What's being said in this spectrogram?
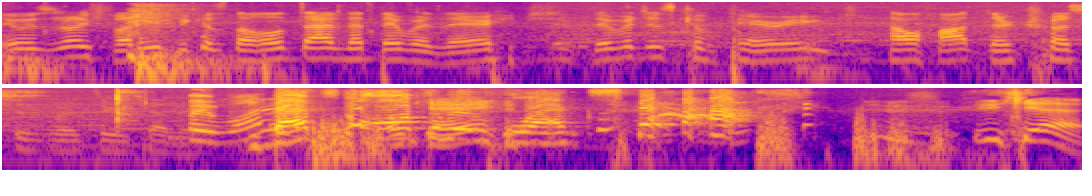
it, it was really funny because the whole time that they were there, they were just comparing how hot their crushes were to each other. Wait, what? That's the Okay. ultimate flex. yeah.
